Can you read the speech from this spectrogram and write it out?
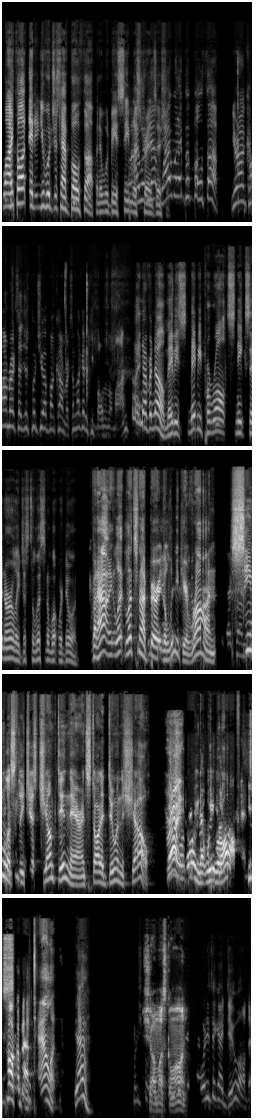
Well, I thought that you would just have both up, and it would be a seamless I would not- transition. why would I put both up? You're on Comrex. I just put you up on Comrex. I'm not going to keep both of them on. I never know. Maybe maybe Peralt sneaks in early just to listen to what we're doing. But how? Let, let's not bury the lead here. Ron seamlessly just jumped in there and started doing the show. Right. Knowing that we were off. You talk about talent. Yeah. Show must go on. What do you think I do all day?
